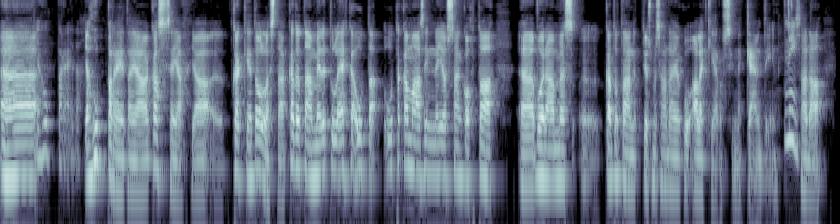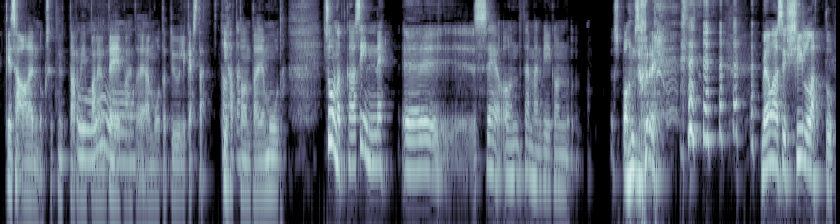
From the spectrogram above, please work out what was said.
Ää, ja huppareita. Ja huppareita ja kasseja ja kaikkea tollasta. Katsotaan, meille tulee ehkä uutta, uutta kamaa sinne jossain kohtaa. Ää, voidaan myös, katsotaan, että jos me saadaan joku alekierros sinne käyntiin. Niin. Saadaan kesäalennukset. Nyt tarvii uh. paljon teepaitoja ja muuta tyylikästä, hihattonta ja muuta. Suunnatkaa sinne. Se on tämän viikon sponsori. Me ollaan siis shillattu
